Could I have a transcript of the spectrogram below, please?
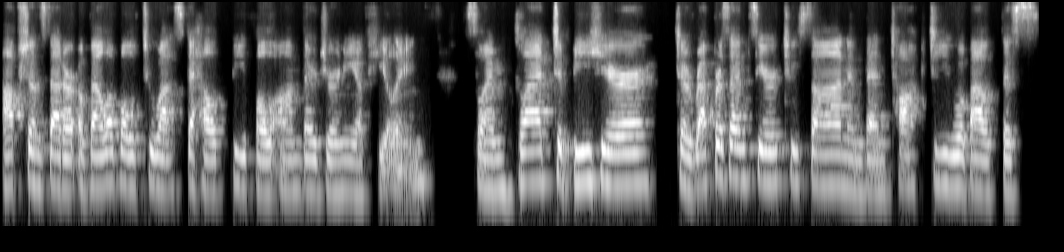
options that are available to us to help people on their journey of healing. So I'm glad to be here to represent Sierra Tucson and then talk to you about this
